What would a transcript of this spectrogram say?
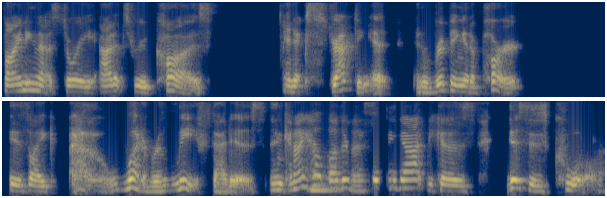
finding that story at its root cause and extracting it and ripping it apart is like, oh, what a relief that is. And can I help I other this. people do that? Because this is cool.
